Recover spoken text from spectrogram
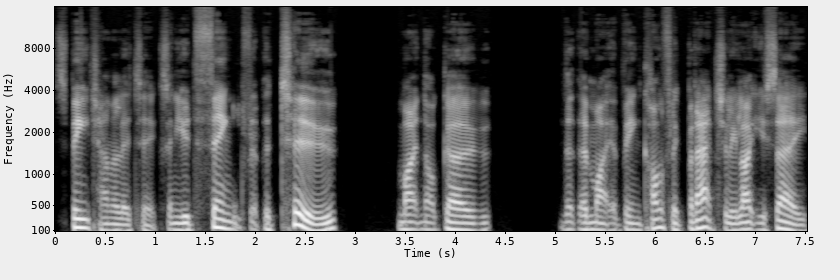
speech analytics. And you'd think that the two might not go, that there might have been conflict. But actually, like you say,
